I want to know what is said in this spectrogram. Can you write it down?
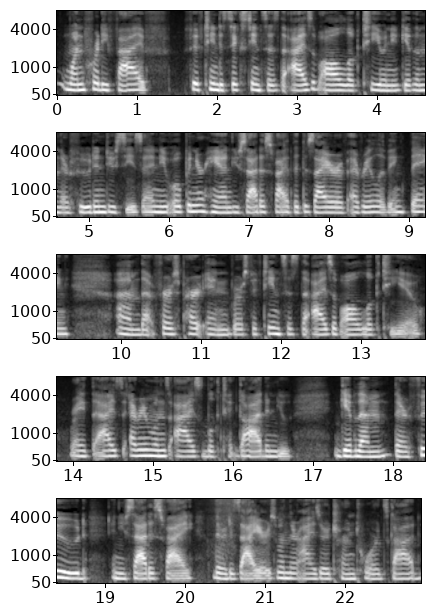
145, 15 to 16 says, The eyes of all look to you, and you give them their food in due season. You open your hand, you satisfy the desire of every living thing. Um, that first part in verse 15 says, The eyes of all look to you, right? The eyes, everyone's eyes look to God, and you give them their food and you satisfy their desires when their eyes are turned towards God.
